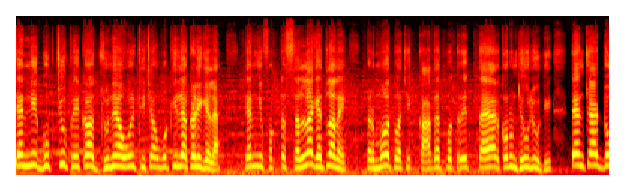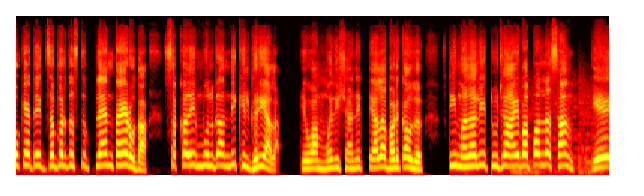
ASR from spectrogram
त्यांनी गुपचूप एका जुन्या ओळखीच्या वकिलाकडे गेल्या. त्यांनी फक्त सल्ला घेतला नाही तर महत्वाची कागदपत्रे तयार करून ठेवली होती. त्यांच्या डोक्यात एक जबरदस्त प्लॅन तयार होता. सकाळी मुलगा निखिल घरी आला. तेव्हा मनीषाने त्याला भडकावलं. ती म्हणाली तुझ्या आईबापाला सांग. ते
